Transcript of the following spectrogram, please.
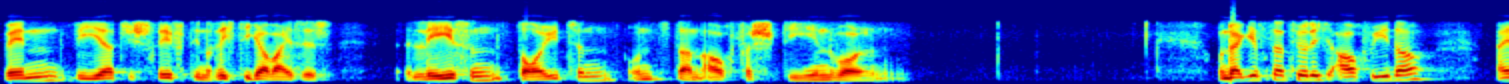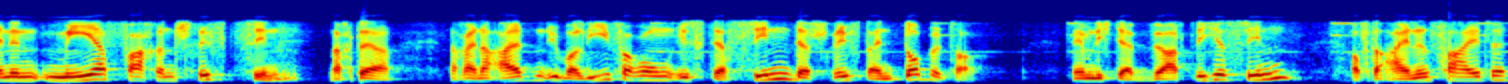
wenn wir die Schrift in richtiger Weise lesen, deuten und dann auch verstehen wollen. Und da gibt es natürlich auch wieder einen mehrfachen Schriftsinn. Nach, der, nach einer alten Überlieferung ist der Sinn der Schrift ein doppelter, nämlich der wörtliche Sinn auf der einen Seite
